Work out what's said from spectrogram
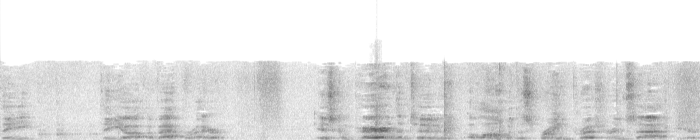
the, the uh, evaporator. Is comparing the two along with the spring pressure inside here.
